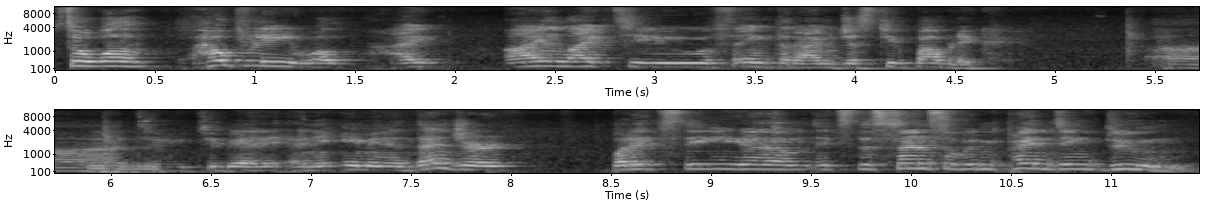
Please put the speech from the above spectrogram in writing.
So well, hopefully, well, I I like to think that I'm just too public uh, Mhm. to, to be any, any imminent danger, but it's the um, it's the sense of impending doom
